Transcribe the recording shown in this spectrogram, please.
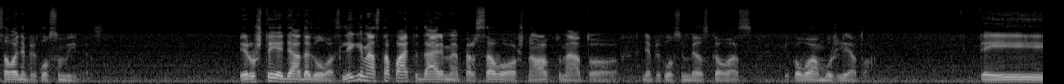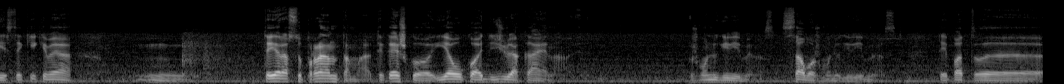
savo nepriklausomybės. Ir už tai jie deda galvas. Lygiai mes tą patį darėme per savo 18 metų nepriklausomybės kovas, kai kovojom už Lietuvą. Tai, sakykime, tai yra suprantama. Tik aišku, jie aukoja didžiulę kainą žmonių gyvybėmis, savo žmonių gyvybėmis. Taip pat e,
